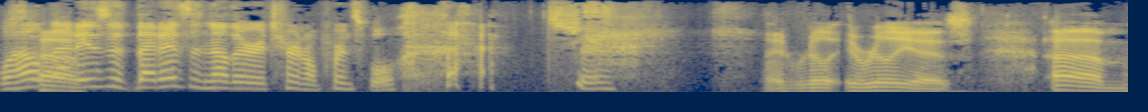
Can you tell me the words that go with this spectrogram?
Well, that Uh, is that is another eternal principle. Sure. It really, it really is. Um,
